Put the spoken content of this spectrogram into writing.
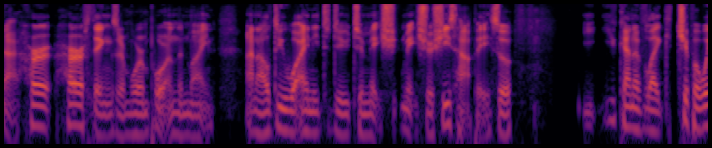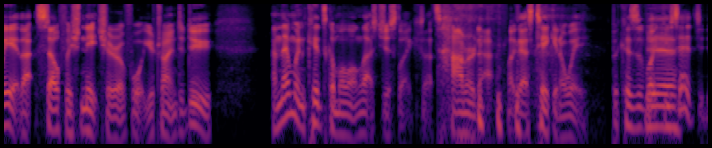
nah, her her things are more important than mine, and I'll do what I need to do to make sh- make sure she's happy. So you, you kind of like chip away at that selfish nature of what you're trying to do. And then when kids come along, that's just like that's hammered at, like that's taken away because of like Yeah. you said, you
